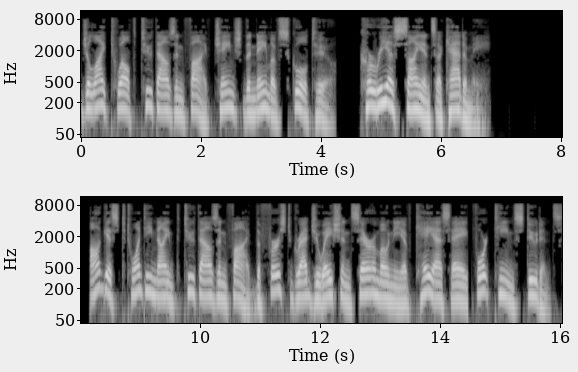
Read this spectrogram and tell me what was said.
July 12, 2005 changed the name of school to Korea Science Academy. August 29, 2005 The first graduation ceremony of KSA 14 students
